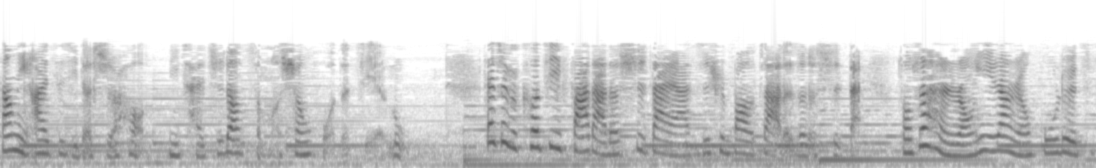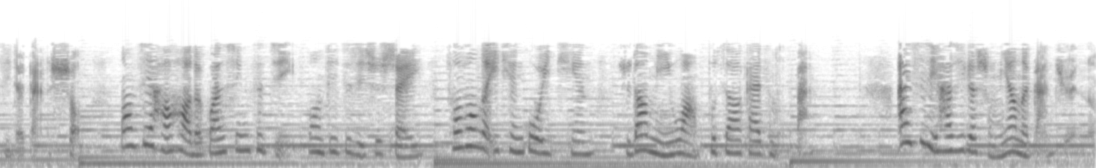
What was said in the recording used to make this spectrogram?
当你爱自己的时候，你才知道怎么生活的节录。在这个科技发达的时代啊，资讯爆炸的这个时代，总是很容易让人忽略自己的感受，忘记好好的关心自己，忘记自己是谁，匆匆的一天过一天，直到迷惘，不知道该怎么办。爱自己，它是一个什么样的感觉呢？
